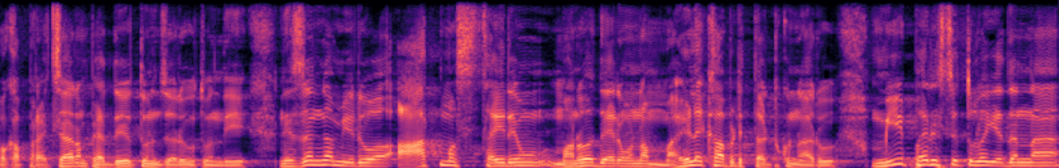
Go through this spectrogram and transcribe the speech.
ఒక ప్రచారం పెద్ద ఎత్తున జరుగుతుంది. నిజంగా మీరు ఆత్మస్థైర్యం మనోధైర్యం ఉన్న మహిళ కాబట్టి తట్టుకున్నారు. మీ పరిస్థితుల్లో ఏదన్నా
